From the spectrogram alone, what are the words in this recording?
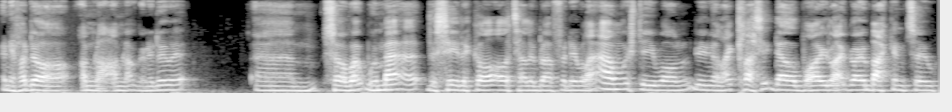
And if I don't, I'm not. I'm not going to do it. Um, so we met at the Cedar Court Hotel in Bradford. They were like, "How much do you want?" You know, like classic Del Boy, like going back into.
